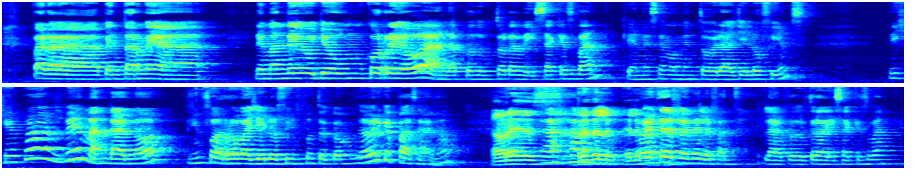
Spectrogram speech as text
para aventarme a... Le mandé yo un correo a la productora de Isaac Svan, que en ese momento era Yellow Films. Dije, bueno, pues voy a mandar, ¿no? Info arroba yellowfilms.com, pues a ver qué pasa, ¿no? Ahora es Red Elefante. Ahorita es Red Elefante, la productora de Isaac Svan.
